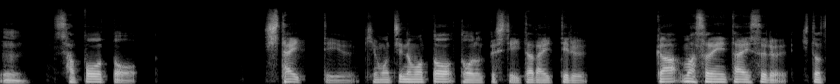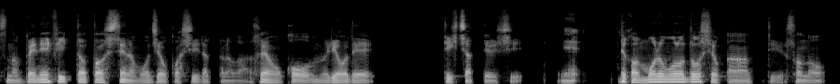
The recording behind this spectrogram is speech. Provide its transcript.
うん。サポートしたいっていう気持ちのもと登録していただいてるが、まあそれに対する一つのベネフィットとしての文字起こしだったのが、それもこう無料でできちゃってるし、ね。だからもろもろどうしようかなっていう、その、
